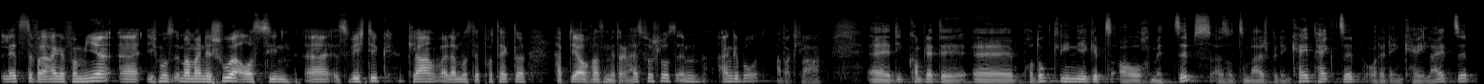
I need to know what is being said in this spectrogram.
letzte Frage von mir. Äh, ich muss immer meine Schuhe ausziehen. Äh, ist wichtig, klar, weil da muss der Protektor. Habt ihr auch was mit Reißverschluss im Angebot? Aber klar. Äh, die komplette Produktlinie gibt es auch mit Zips, also zum Beispiel den K-Pack-Zip oder den K-Light-Zip.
